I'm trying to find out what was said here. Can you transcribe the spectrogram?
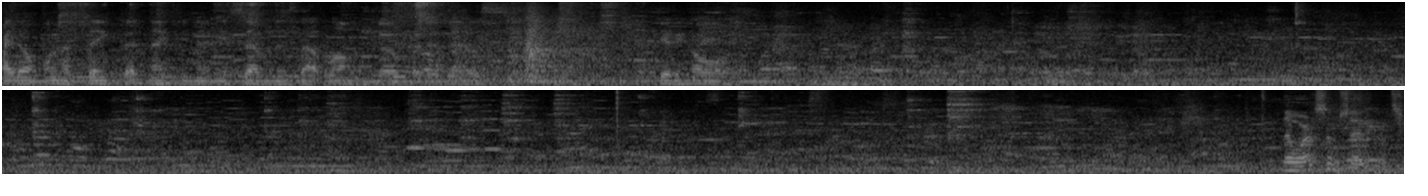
I don't want to think that 1997 is that long ago, but it is getting old. There were some sediments.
